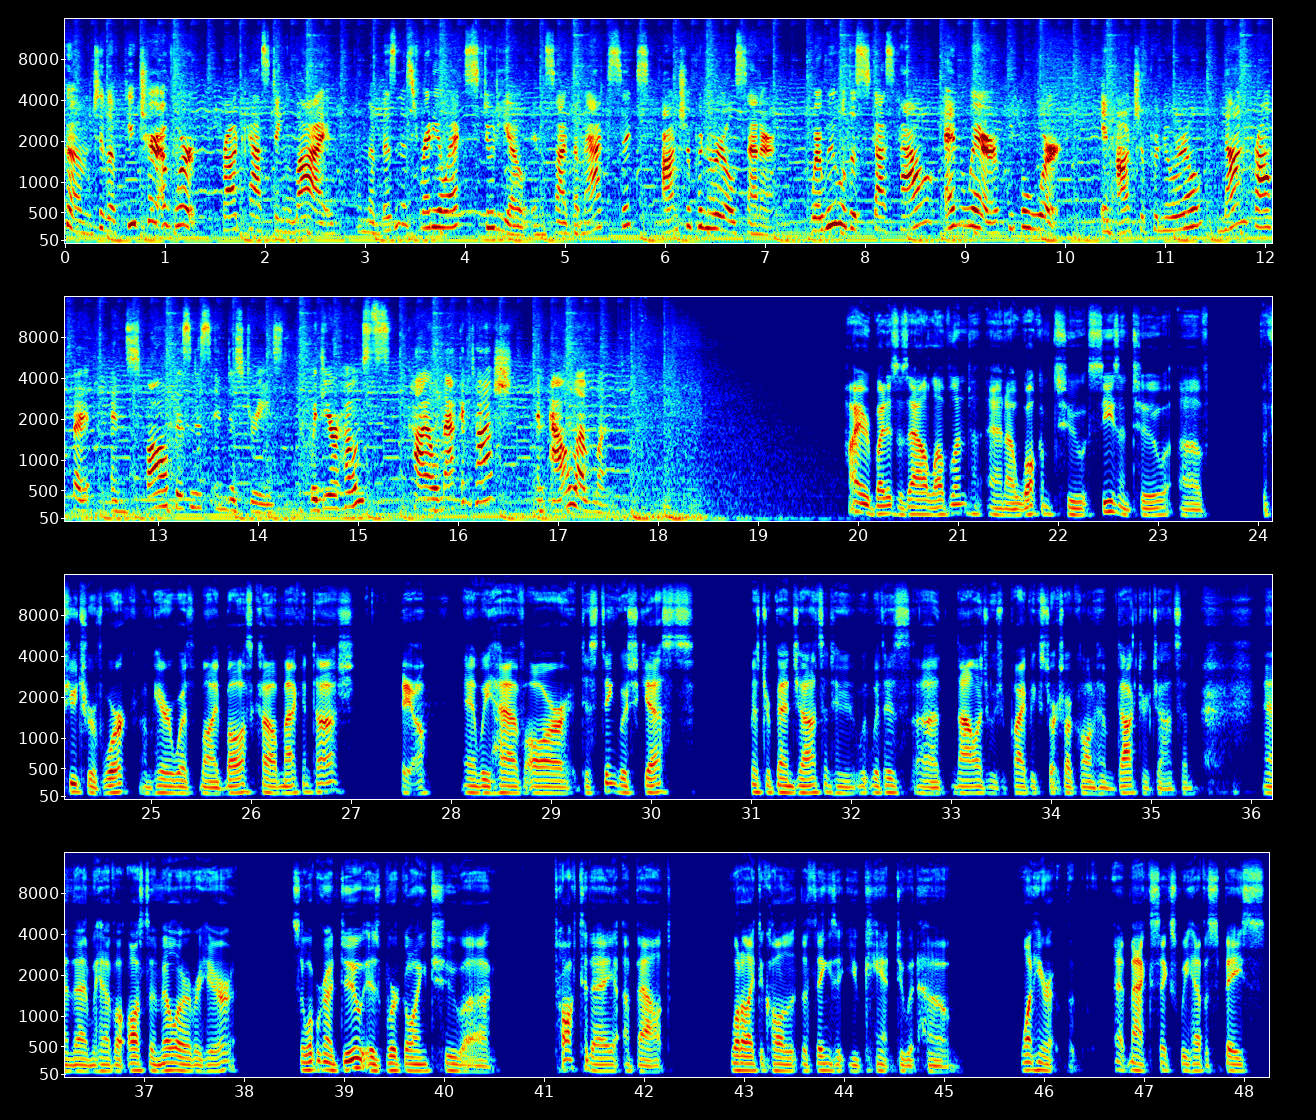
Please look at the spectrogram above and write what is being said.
Welcome to the Future of Work, broadcasting live from the Business Radio X studio inside the Mac 6 Entrepreneurial Center, where we will discuss how and where people work in entrepreneurial, nonprofit, and small business industries with your hosts, Kyle McIntosh and Al Loveland. Hi, everybody. This is Al Loveland, and uh, welcome to season two of The Future of Work. I'm here with my boss, Kyle McIntosh. Yeah and we have our distinguished guests, Mr. Ben Johnson, who, with his uh, knowledge, we should probably start, start calling him Dr. Johnson. And then we have uh, Austin Miller over here. So, what we're going to do is we're going to uh, talk today about what I like to call the things that you can't do at home. One here at Mac 6, we have a space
